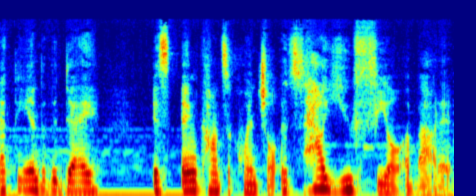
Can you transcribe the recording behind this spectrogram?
at the end of the day is inconsequential. It's how you feel about it.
